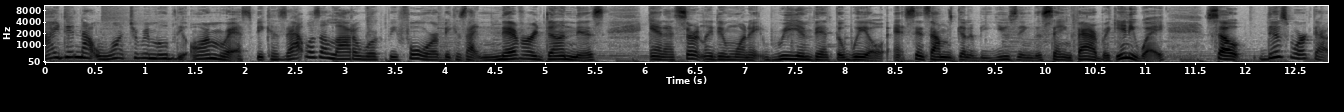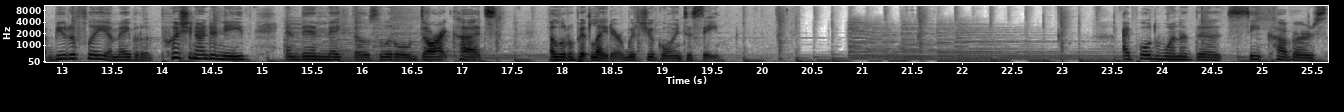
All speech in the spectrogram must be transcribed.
I did not want to remove the armrest because that was a lot of work before because I'd never done this and I certainly didn't want to reinvent the wheel eh, since I'm going to be using the same fabric anyway. So this worked out beautifully. I'm able to push it underneath and then make those little dart cuts a little bit later, which you're going to see. I pulled one of the seat covers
